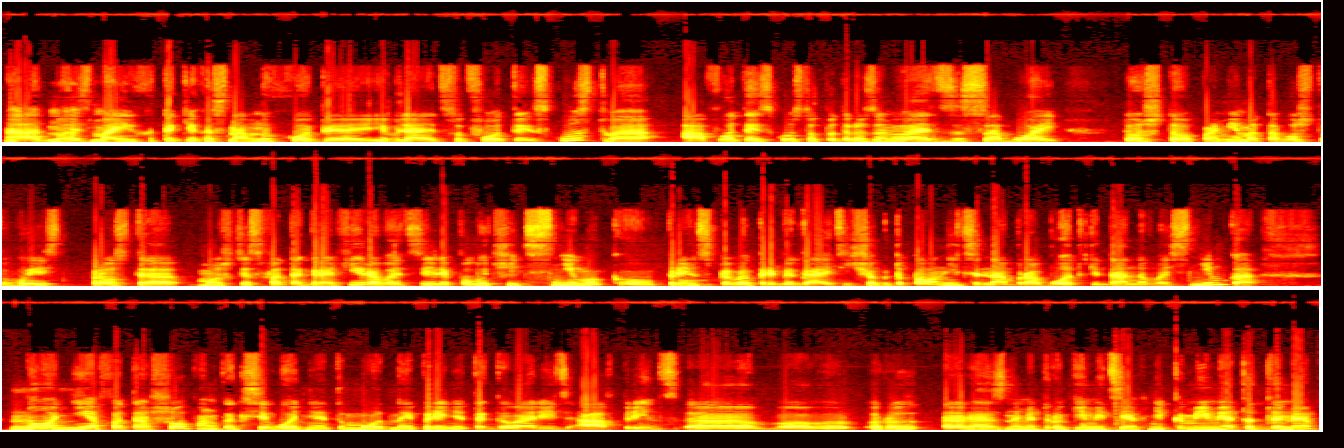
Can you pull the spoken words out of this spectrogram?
одно из моих таких основных хобби является фотоискусство, а фотоискусство подразумевает за собой то, что помимо того, что вы просто можете сфотографировать или получить снимок, в принципе, вы прибегаете еще к дополнительной обработке данного снимка, но не фотошопом, как сегодня это модно и принято говорить, а в принципе э, разными другими техниками и методами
